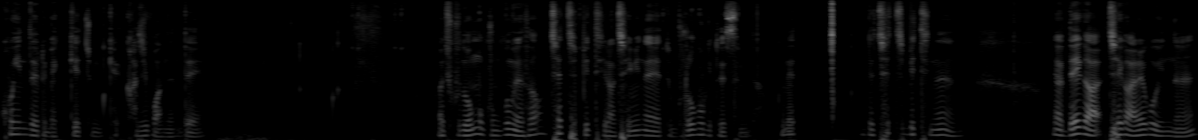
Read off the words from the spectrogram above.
코인들을 몇 개 좀 이렇게 가지고 왔는데 아주 너무 궁금해서 챗GPT랑 재미나에 좀 물어보기도 했습니다. 근데 근데 챗GPT는 그냥 내가 제가 알고 있는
